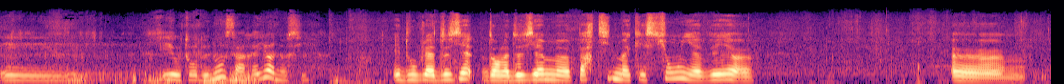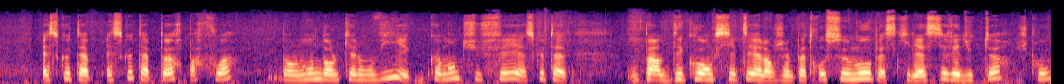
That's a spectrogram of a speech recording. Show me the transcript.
Et, autour de nous, ça rayonne aussi. Et donc la deuxième, dans la deuxième partie de ma question, il y avait euh, euh, est-ce que tu as, as peur parfois dans le monde dans lequel on vit et comment tu fais? Est-ce que tu on parle d'éco-anxiété, alors j'aime pas trop ce mot parce qu'il est assez réducteur, je trouve.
